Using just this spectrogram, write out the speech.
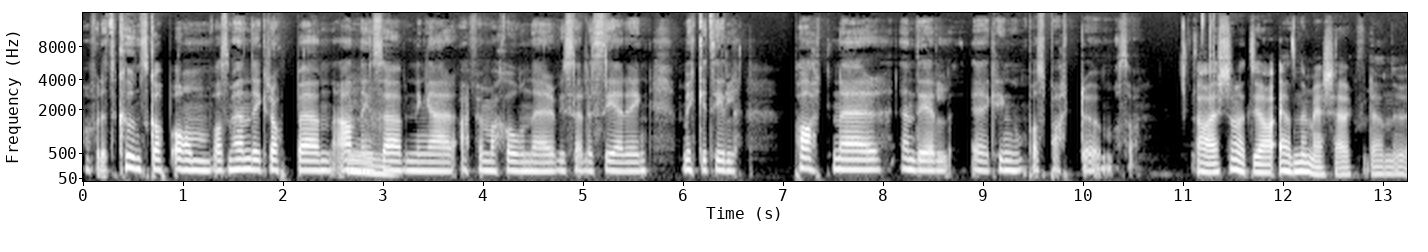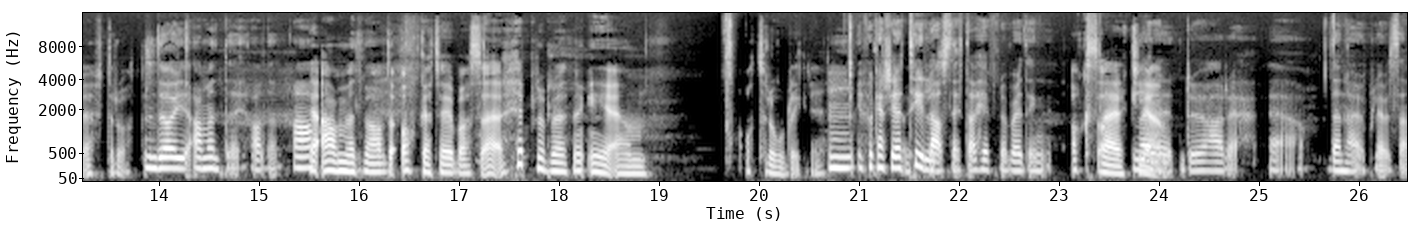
man får lite kunskap om vad som händer i kroppen, andningsövningar, affirmationer, visualisering, mycket till partner, en del eh, kring postpartum och så. Ja, jag känner att jag har ännu mer kärlek för den nu efteråt. Men du har ju använt dig av den. Ja. Jag har använt mig av det och att jag är bara så här, hypnobirthing är en otrolig grej. Mm, vi får kanske göra ett till avsnitt av hypnobirthing också. Verkligen. När du har eh, den här upplevelsen.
